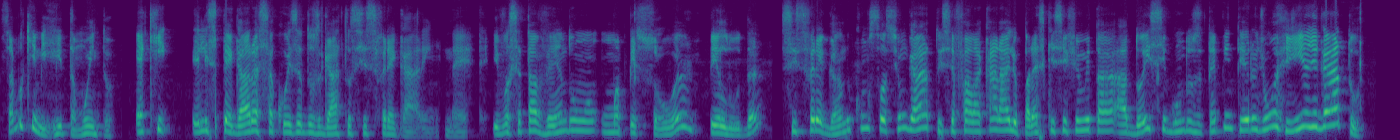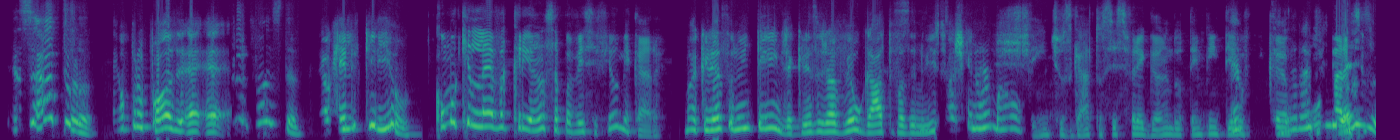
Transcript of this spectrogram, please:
Sabe o que me irrita muito? É que eles pegaram essa coisa dos gatos se esfregarem, né? E você tá vendo um- uma pessoa peluda se esfregando como se fosse um gato. E você fala, caralho, parece que esse filme tá a dois segundos o tempo inteiro de uma orgia de gato. Exato! É o propósito, é, é, Propósito. é o que eles queriam. Como que leva criança pra ver esse filme, cara? Uma criança não entende, a criança já vê o gato fazendo isso, acha que é normal. Gente, os gatos se esfregando o tempo inteiro. fica, É Maravilhoso. parece,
